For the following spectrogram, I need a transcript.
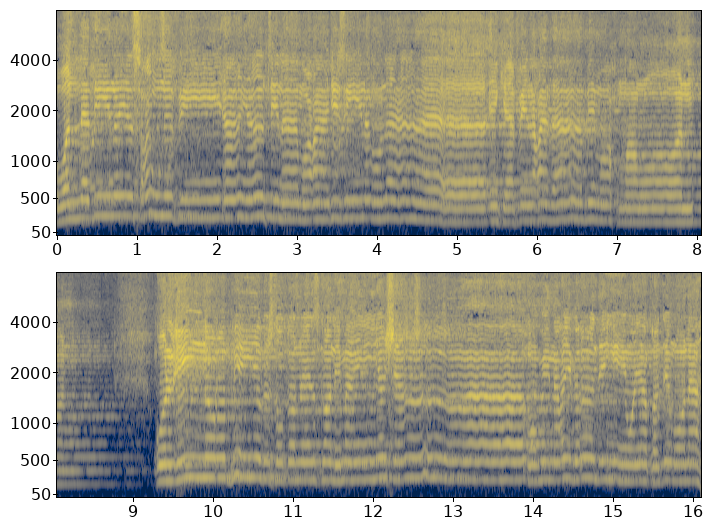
والذين يسعون في آياتنا معاجزين أولئك في العذاب محضرون. قل إن ربي يبسط الرزق لمن يشاء. من عباده ويقدر له.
